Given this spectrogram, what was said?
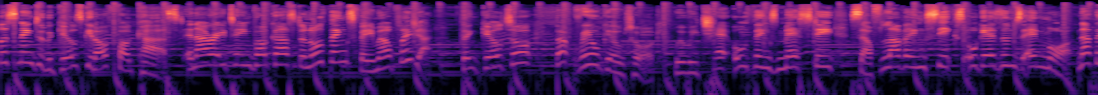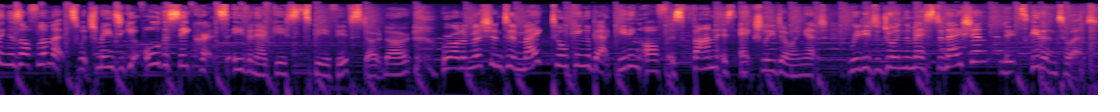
listening to the Girls Get Off podcast, an R18 podcast on all things female pleasure. Think girl talk, but real girl talk, where we chat all things masty, self loving, sex, orgasms, and more. Nothing is off limits, which means you get all the secrets even our guests' BFFs don't know. We're on a mission to make talking about getting off as fun as actually doing it. Ready to join the Master Nation? Let's get into it.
